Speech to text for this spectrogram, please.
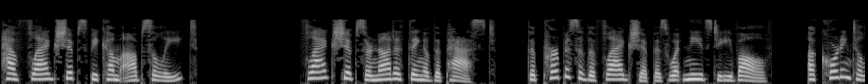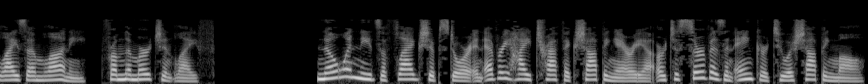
Have flagships become obsolete? Flagships are not a thing of the past. The purpose of the flagship is what needs to evolve. According to Liza Amlani, from The Merchant Life. No one needs a flagship store in every high-traffic shopping area or to serve as an anchor to a shopping mall.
